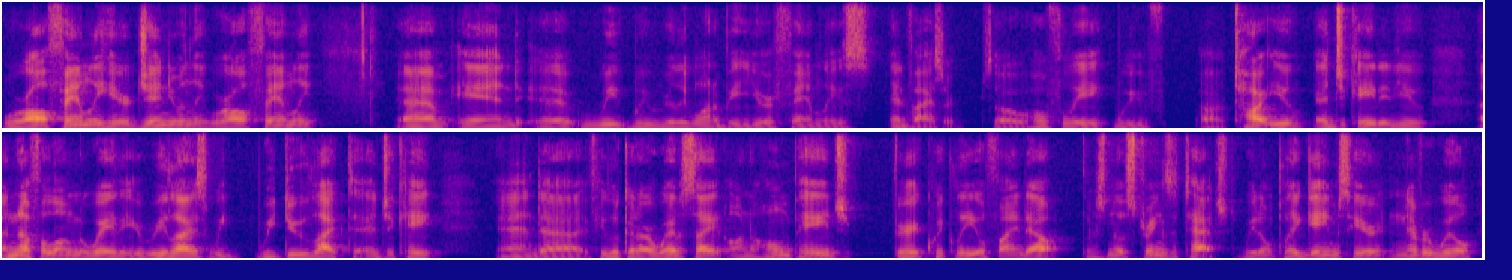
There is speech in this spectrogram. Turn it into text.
We're all family here, genuinely. We're all family. Um, and uh, we, we really want to be your family's advisor. So hopefully we've uh, taught you, educated you enough along the way that you realize we, we do like to educate. And uh, if you look at our website on the homepage, very quickly you'll find out there's no strings attached. We don't play games here, never will.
